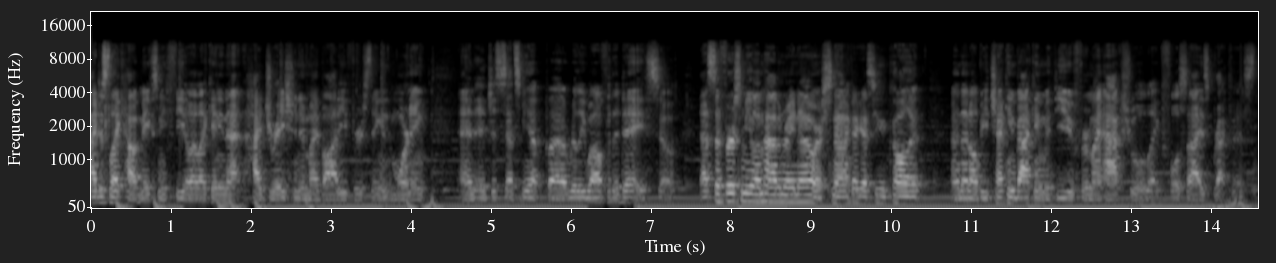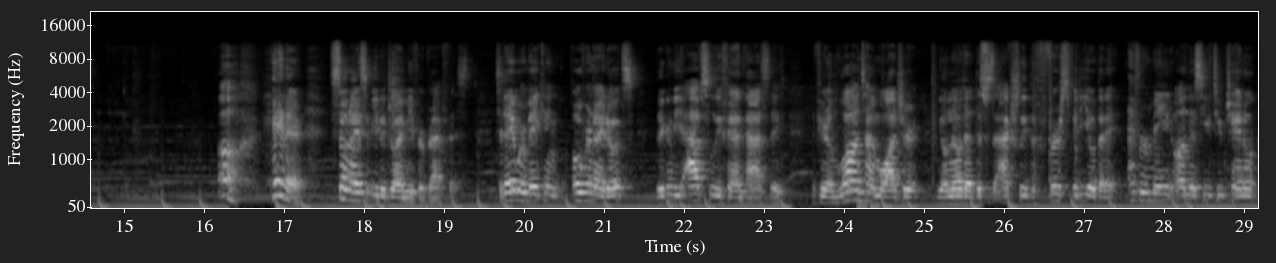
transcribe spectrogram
I just like how it makes me feel. I like getting that hydration in my body first thing in the morning and it just sets me up uh, really well for the day. So that's the first meal I'm having right now, or snack I guess you could call it. And then I'll be checking back in with you for my actual like full-size breakfast. Oh, hey there! So nice of you to join me for breakfast. Today we're making overnight oats. They're gonna be absolutely fantastic. If you're a long-time watcher, you'll know that this was actually the first video that I ever made on this YouTube channel,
